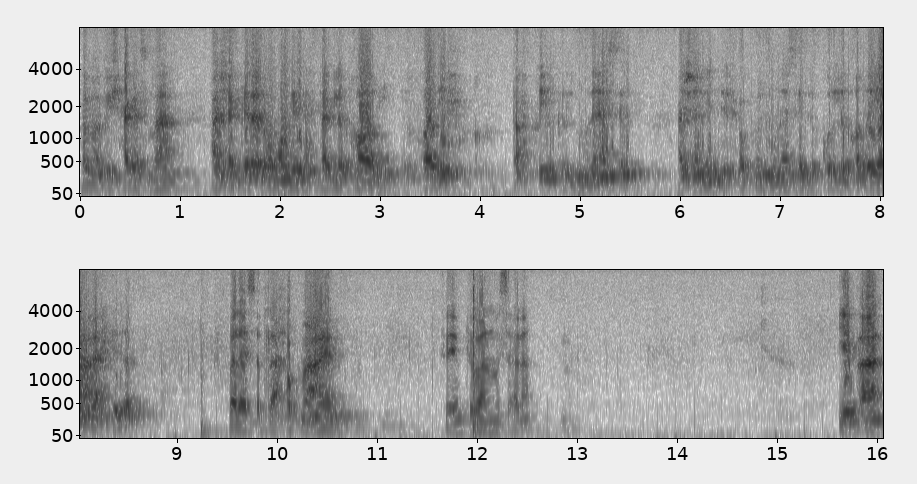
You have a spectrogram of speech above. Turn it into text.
فما فيش حاجة اسمها عشان كده الأمور دي تحتاج لقاضي القاضي تحقيق المناسب عشان يدي الحكم المناسب لكل قضية على حدة. فليست لها حكم عام. فهمت بقى المسألة؟ يبقى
